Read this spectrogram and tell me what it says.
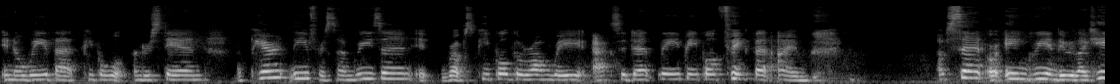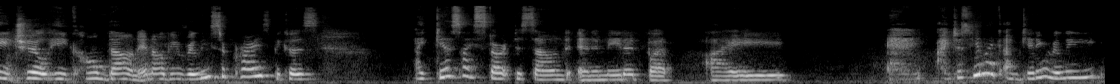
in a way that people will understand. Apparently, for some reason, it rubs people the wrong way accidentally. People think that I'm upset or angry and they be like, hey, chill, hey, calm down. And I'll be really surprised because I guess I start to sound animated, but I I just feel like I'm getting really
